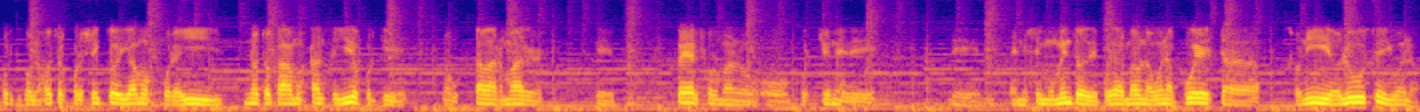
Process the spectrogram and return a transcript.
porque con los otros proyectos, digamos, por ahí no tocábamos tan seguido porque nos gustaba armar eh, performance o, cuestiones de, en ese momento de poder armar una buena apuesta, sonido, luces y bueno,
